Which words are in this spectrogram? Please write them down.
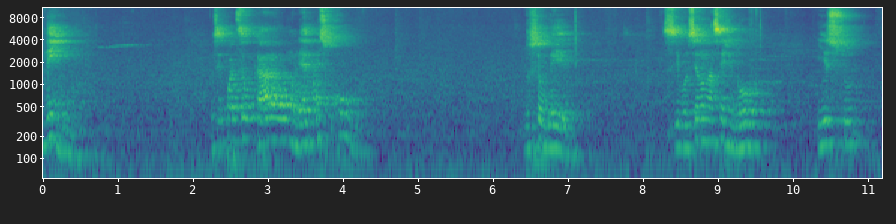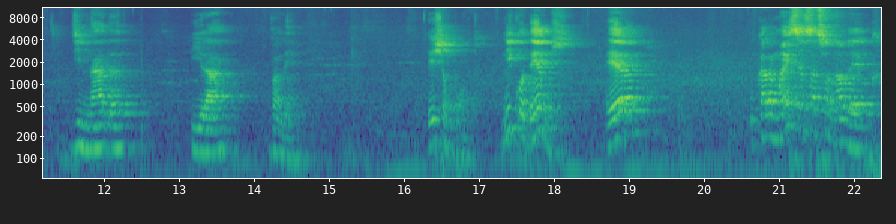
Nenhuma. Você pode ser o cara ou a mulher mais cool do seu meio. Se você não nascer de novo, isso de nada irá valer. Este é o ponto. Nicodemos era o cara mais sensacional da época.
